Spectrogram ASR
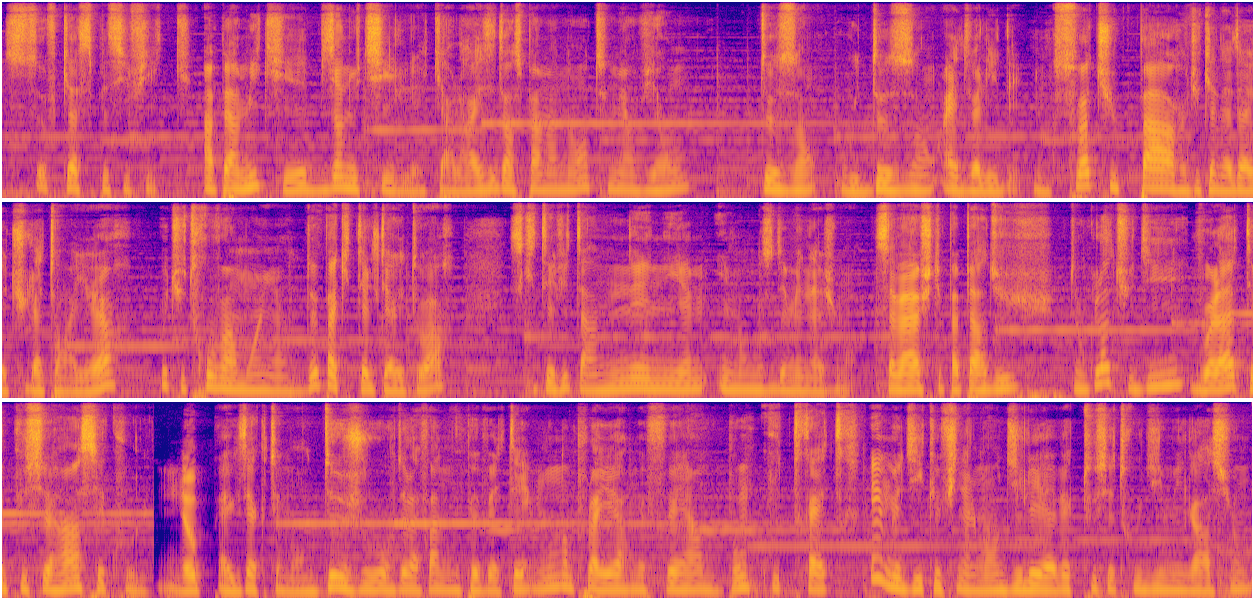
sauf cas spécifique. Un permis qui est bien utile, car la résidence permanente met environ deux ans, oui deux ans à être validée. Donc soit tu pars du Canada et tu l'attends ailleurs, ou tu trouves un moyen de pas quitter le territoire, ce qui t'évite un énième immense déménagement. Ça va, je t'ai pas perdu Donc là tu dis, voilà, t'es plus serein, c'est cool. Nope. Exactement deux jours de la fin de mon PVT, mon employeur me fait un bon coup de traître et me dit que finalement dealer avec tous ces trucs d'immigration,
